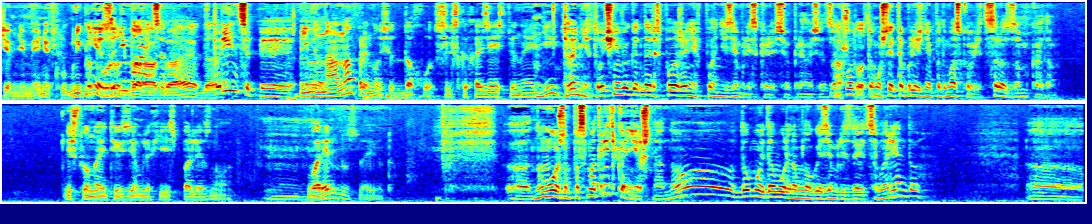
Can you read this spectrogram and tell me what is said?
тем не менее, клубника нет, тоже дорогая. Да. В принципе. Именно э... она приносит доход, сельскохозяйственная деятельность. Да нет, очень выгодное расположение в плане земли, скорее всего, приносит доход, а что потому что это ближнее Подмосковье, это сразу за МКАДом. И что на этих землях есть полезного? В аренду сдают? Э, ну, можно посмотреть, конечно, но, думаю, довольно много земли сдается в аренду. Э,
